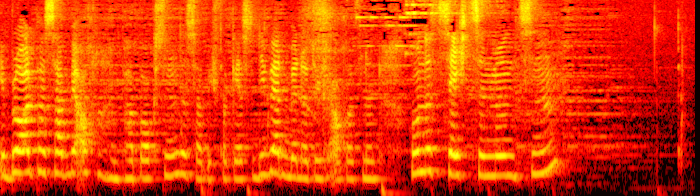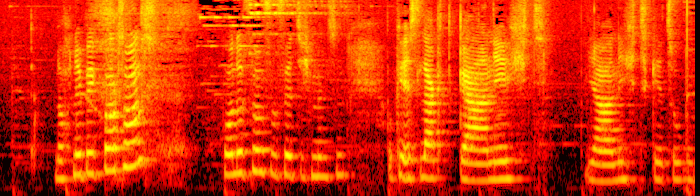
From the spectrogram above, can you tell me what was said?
Im Brawl Pass haben wir auch noch ein paar Boxen, das habe ich vergessen. Die werden wir natürlich auch öffnen. 116 Münzen. Noch eine Big Box und 145 Münzen. Okay, es lag gar nicht. Ja, nichts gezogen.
